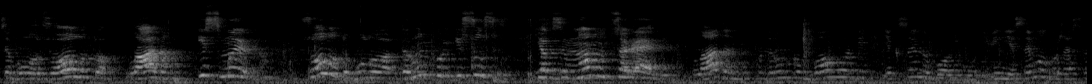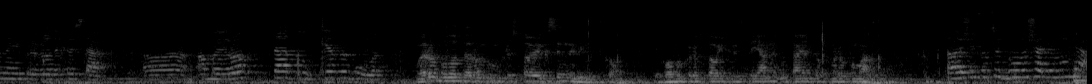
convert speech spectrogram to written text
Це було золото, ладан і смирна. Золото було дарунком Ісусу, як земному цареві. Ладан був подарунком Богові як Сину Божому, і він є символ божественної природи Христа. А, а миро, тату, я забула. Миро було дарунком Христові як синові людському. Його використовують християни у таїнствах миропомазання. Але ж Ісусик був лише немовля.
